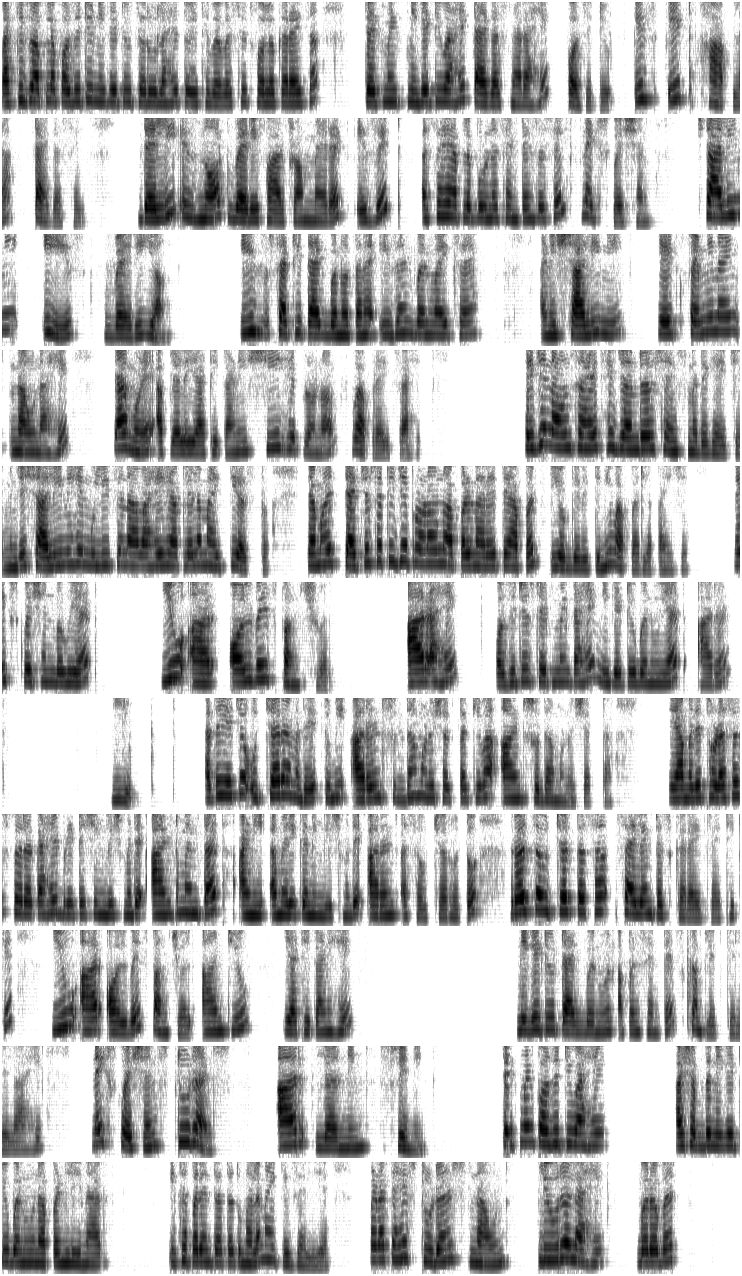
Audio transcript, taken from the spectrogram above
बाकी जो आपला पॉझिटिव्ह निगेटिव्हचा रूल आहे तो इथे व्यवस्थित फॉलो करायचा. स्टेटमेंट निगेटिव्ह आहे टॅग असणार आहे पॉझिटिव्ह इज इट हा आपला टॅग असेल. Delhi is not very far from Meerut is it असं हे आपलं पूर्ण सेंटेन्स असेल. Next question Shalini is very young इजसाठी tag बनवताना इजंट बनवायचं आहे. आणि शालिनी हे एक फेमिनाईन नाऊन आहे. त्यामुळे आपल्याला या ठिकाणी शी हे प्रोनाऊन वापरायचं आहे. हे जे नाउन्स आहेत हे जनरल सेन्समध्ये घ्यायचे. म्हणजे शालिनी हे मुलीचं नाव आहे हे आपल्याला माहिती असतं. त्यामुळे त्याच्यासाठी जे प्रोनाऊन वापरणार आहे ते आपण योग्य रीतीने वापरलं पाहिजे. नेक्स्ट क्वेश्चन बघूयात. You are always punctual are आहे पॉझिटिव्ह स्टेटमेंट आहे निगेटिव्ह बनवूयात. आरंट यू आता याच्या उच्चारामध्ये तुम्ही आरंट सुद्धा म्हणू शकता किंवा आंट सुद्धा म्हणू शकता. यामध्ये थोडासाच फरक आहे. ब्रिटिश इंग्लिशमध्ये आंट म्हणतात आणि अमेरिकन इंग्लिशमध्ये आरंट असा उच्चार होतो. रचा उच्चार तसा सायलेंटच करायचा आहे. ठीक आहे? You are always punctual. Aren't you? या ठिकाणी हे निगेटिव्ह टॅग बनवून आपण सेंटेन्स कंप्लीट केलेला आहे. Next question students are learning swimming. Statement positive आहे. हा शब्द निगेटिव्ह बनवून आपण लिहिणार. इथंपर्यंत आता तुम्हाला माहिती झाली आहे. पण आता हे स्टुडंट्स नाऊन प्ल्युरल आहे. बरोबर?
